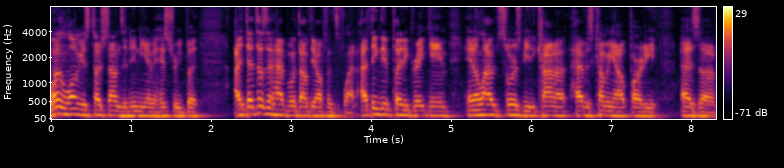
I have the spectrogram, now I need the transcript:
one of the longest touchdowns in Indiana history. But I, that doesn't happen without the offensive line. I think they played a great game and allowed Sorsby to kind of have his coming out party as uh,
